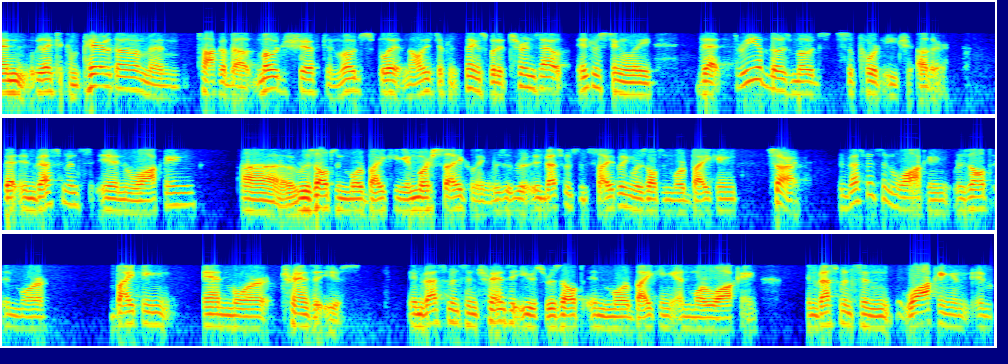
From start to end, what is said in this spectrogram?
And we like to compare them and talk about mode shift and mode split and all these different things. But it turns out, interestingly, that three of those modes support each other. That investments in walking uh, result in more biking and more cycling. Investments in cycling result in more biking. Sorry, investments in walking result in more biking and more transit use. Investments in transit use result in more biking and more walking. Investments in walking and in,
